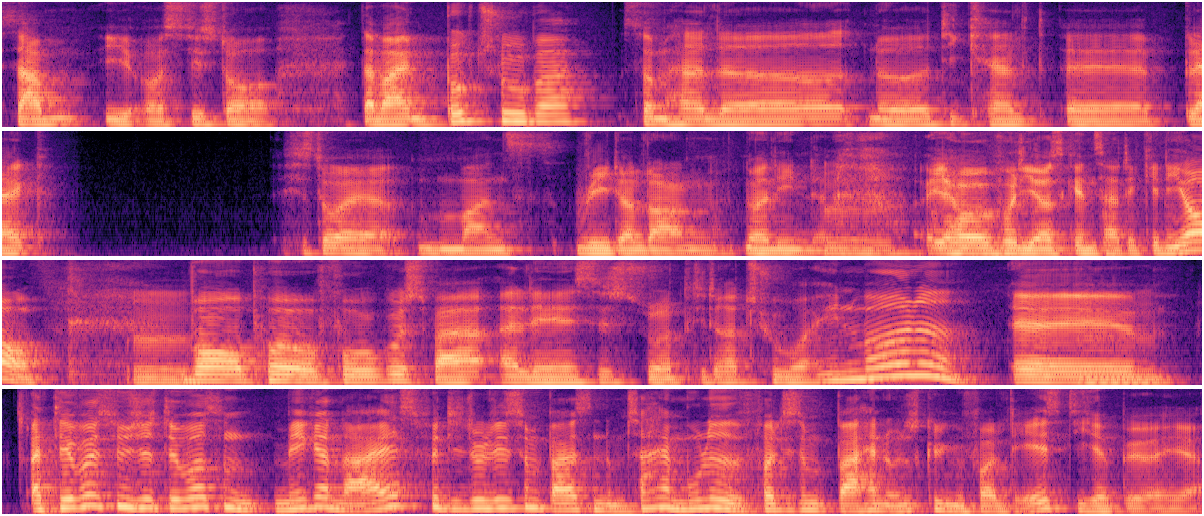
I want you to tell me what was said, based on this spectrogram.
sammen i os sidste år, der var en booktuber, som havde lavet noget, de kaldte uh, Black Historia Month Read Along, noget lignende. Mm. Jeg håber på, at de også gentager det igen i år. Mm. Hvor på fokus var at læse sort litteratur i en måned. Øh, mm. Og det var, synes jeg, det var sådan mega nice, fordi du ligesom bare sådan, så har jeg mulighed for ligesom bare at have en undskyldning for at læse de her bøger her.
